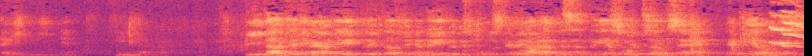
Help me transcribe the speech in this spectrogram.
reicht nicht mehr. Vielen Dank. Vielen Dank, Herr Generaldirektor. Ich darf den Vertreter des Bundeskriminalamtes Andreas Holzer um seine Erklärung erbitten.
